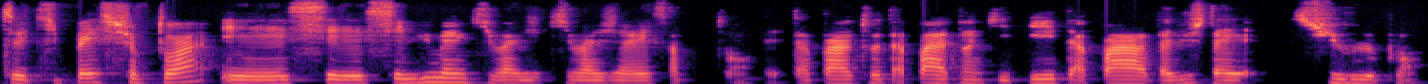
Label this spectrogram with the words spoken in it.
te- qui pèse sur toi et c'est c'est lui-même qui va qui va gérer ça pour toi en fait. T'as pas toi t'as pas à t'inquiéter, t'as pas t'as juste à suivre le plan.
